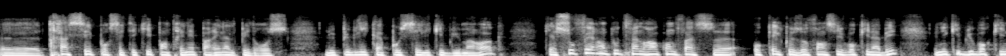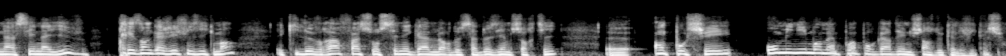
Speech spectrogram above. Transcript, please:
euh, tracé pour cette équipe entraînée par Reynald Pedros. Le public a poussé l'équipe du Maroc, qui a souffert en toute fin de rencontre face euh, aux quelques offensives burkinabés. Une équipe du Burkina assez naïve, très engagée physiquement, et qui devra, face au Sénégal lors de sa deuxième sortie, euh, empocher au minimum un point pour garder une chance de qualification.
